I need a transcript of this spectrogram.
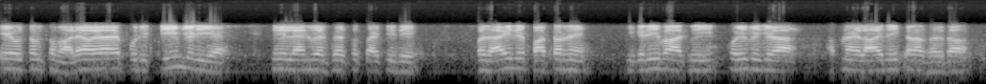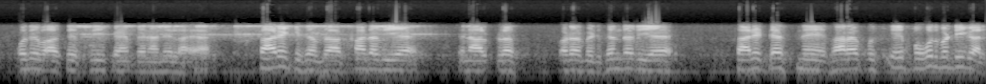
ਇਹ ਉਦਮ ਸੰਭਾਲਿਆ ਹੋਇਆ ਹੈ। ਪੂਰੀ ਟੀਮ ਜਿਹੜੀ ਹੈ ਇਹ ਲੈਂਡ ਵੈਲਫੇਅਰ ਸੁਸਾਇਟੀ ਦੇ ਵਧਾਈ ਦੇ ਪਾਤਰ ਨੇ। ਕਿ ਗਰੀਬ ਆਦਮੀ ਕੋਈ ਵੀ ਜਿਹੜਾ ਆਪਣਾ ਇਲਾਜ ਨਹੀਂ ਕਰਾ ਸਕਦਾ ਉਹਦੇ ਵਾਸਤੇ ਫ੍ਰੀ ਕੈਂਪ ਇਹਨਾਂ ਨੇ ਲਾਇਆ ਸਾਰੇ ਕਿਸਮ ਦਾ ਅੱਖਾਂ ਦਾ ਵੀ ਹੈ ਤੇ ਨਾਲ ਪਲੱਸ ਬੜਾ ਮੈਡੀਸਨ ਦਾ ਵੀ ਹੈ। ਸਾਰੇ ਟੈਸਟ ਨੇ, ਸਾਰਾ ਕੁਝ ਇਹ ਬਹੁਤ ਵੱਡੀ ਗੱਲ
